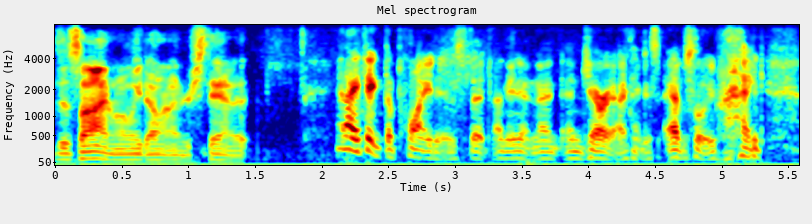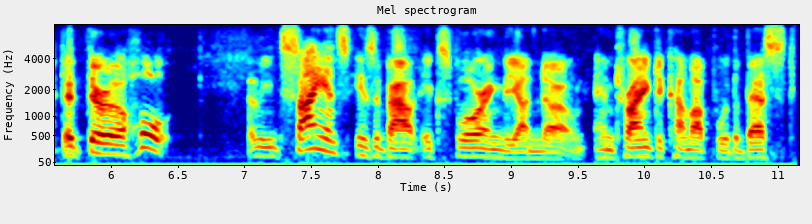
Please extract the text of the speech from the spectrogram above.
design when we don't understand it. And I think the point is that I mean, and, and Jerry, I think is absolutely right that there are a whole. I mean, science is about exploring the unknown and trying to come up with the best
